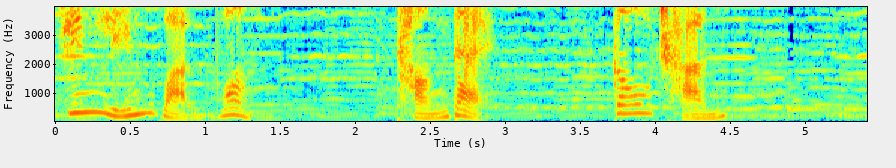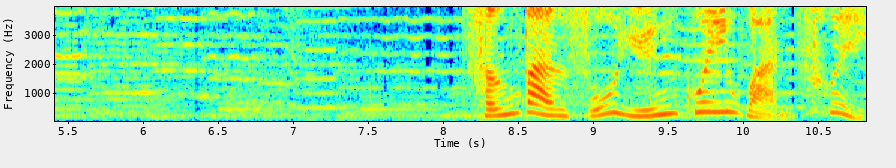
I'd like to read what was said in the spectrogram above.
金陵晚望，唐代。高禅，曾伴浮云归晚翠，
